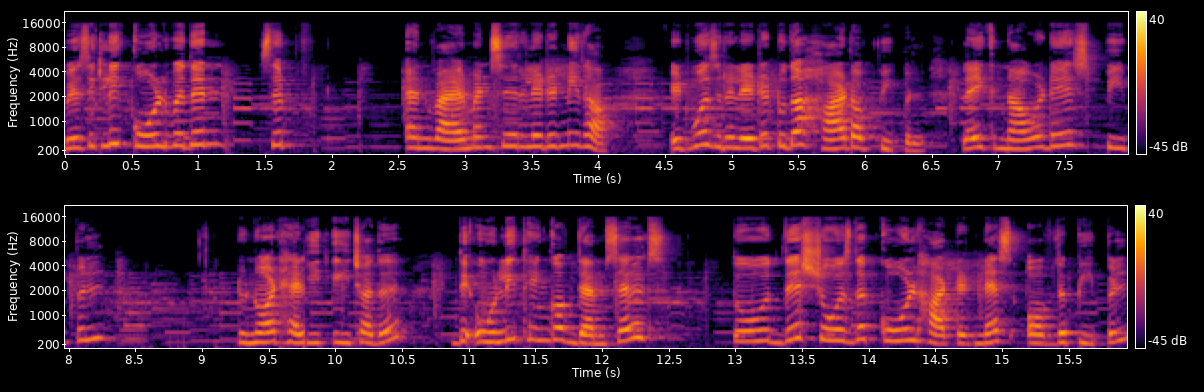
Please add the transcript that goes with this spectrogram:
बेसिकली कोल्ड विद इन सिर्फ़ एनवायरनमेंट से रिलेटेड नहीं था। It was related to the heart of people like nowadays people do not help each other they only think of themselves तो this shows the cold heartedness of the people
